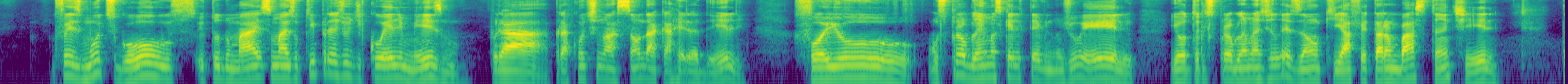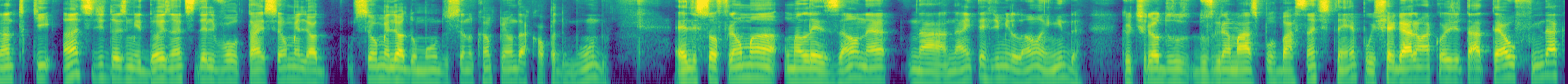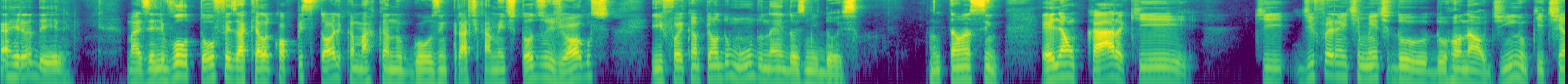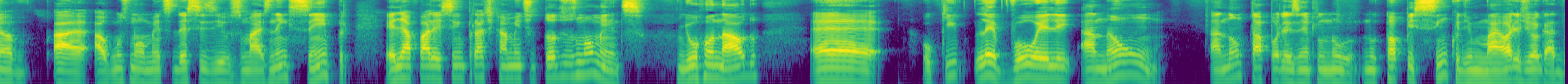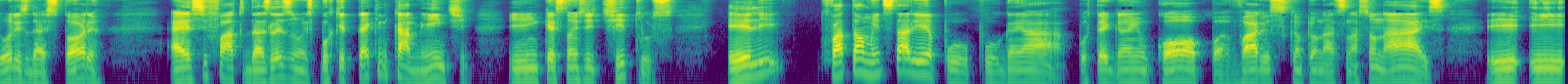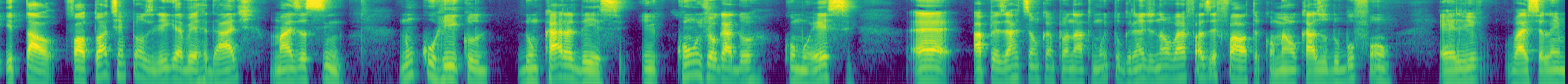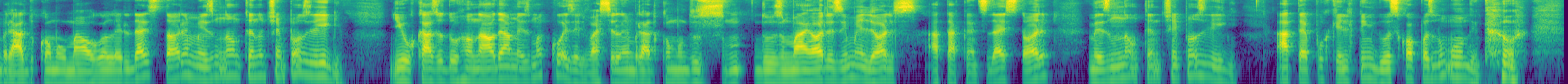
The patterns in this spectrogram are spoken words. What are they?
fez muitos gols e tudo mais, mas o que prejudicou ele mesmo para a continuação da carreira dele foi o, os problemas que ele teve no joelho e outros problemas de lesão que afetaram bastante ele. Tanto que antes de 2002, antes dele voltar e ser o melhor, o melhor do mundo, sendo campeão da Copa do Mundo, ele sofreu uma, uma lesão né, na, na Inter de Milão ainda, que o tirou do, dos gramados por bastante tempo e chegaram a cogitar até o fim da carreira dele. Mas ele voltou, fez aquela Copa histórica, marcando gols em praticamente todos os jogos e foi campeão do mundo né, em 2002. Então, assim, ele é um cara que, que diferentemente do, do Ronaldinho, que tinha a, alguns momentos decisivos, mas nem sempre, ele aparecia em praticamente todos os momentos. E o Ronaldo, é, o que levou ele a não a não estar, tá, por exemplo, no, no top 5 de maiores jogadores da história, é esse fato das lesões, porque tecnicamente e em questões de títulos, ele fatalmente estaria por, por ganhar, por ter ganho Copa, vários campeonatos nacionais e, e, e tal. Faltou a Champions League, é verdade, mas assim, num currículo de um cara desse e com um jogador como esse, é, apesar de ser um campeonato muito grande, não vai fazer falta, como é o caso do Buffon. Ele vai ser lembrado como o maior goleiro da história, mesmo não tendo Champions League. E o caso do Ronaldo é a mesma coisa, ele vai ser lembrado como um dos, dos maiores e melhores atacantes da história, mesmo não tendo Champions League. Até porque ele tem duas Copas do Mundo, então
